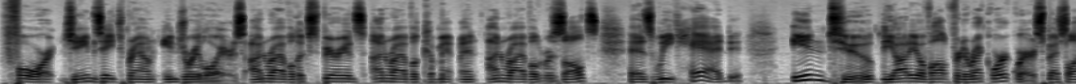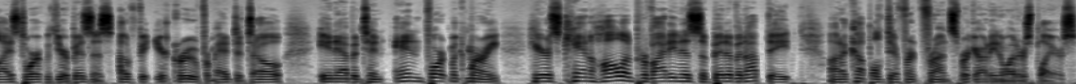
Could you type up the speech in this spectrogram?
for James H. Brown Injury Lawyers. Unrivaled experience, unrivaled commitment, unrivaled results as we head into the audio vault for direct workwear, specialized to work with your business, outfit your crew from head to toe in Edmonton and Fort McMurray. Here's Ken Holland providing us a bit of an update on a couple different fronts regarding Oilers players.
